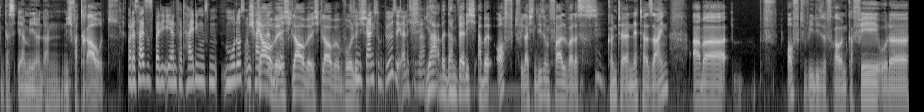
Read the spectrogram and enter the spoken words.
dass er mir dann nicht vertraut. Aber das heißt, es ist bei dir eher ein Verteidigungsmodus und Ich kein glaube, Angriff. ich glaube, ich glaube, obwohl Das finde ich ich gar nicht so böse, ehrlich gesagt. Ja, aber dann werde ich, aber oft, vielleicht in diesem Fall war das, könnte er netter sein, aber oft wie diese Frau im Café oder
